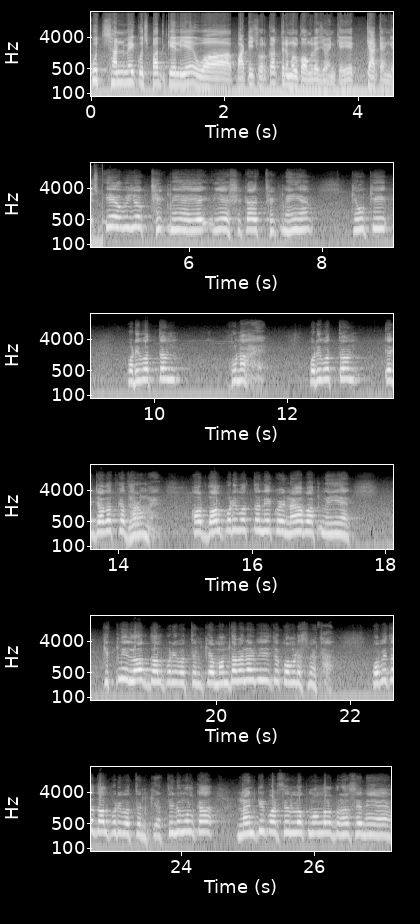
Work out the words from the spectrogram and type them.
कुछ क्षण में कुछ पद के लिए वह पार्टी छोड़कर तृणमूल कांग्रेस ज्वाइन किया। ये क्या कहेंगे इसको? ये अभियोग ठीक नहीं है, ये ये शिकायत ठीक नहीं है, क्योंकि परिवर्तन होना है। परिवर्तन एक जगत का धर्म है। और दल परिवर्तन एक कोई नया बात नहीं है। कितनी लोग दल परिवर्तन किया? ममता बनर्जी तो कांग्रेस में था, वो भी तो दल परिवर्तन किया। तृणमूल का 90 परसेंट लोग मंगल ग्रह से नहीं आया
